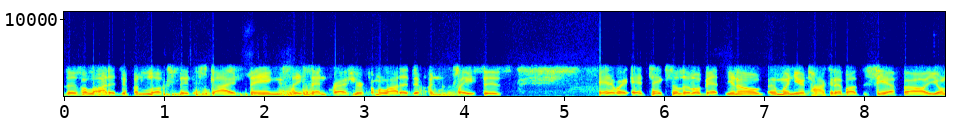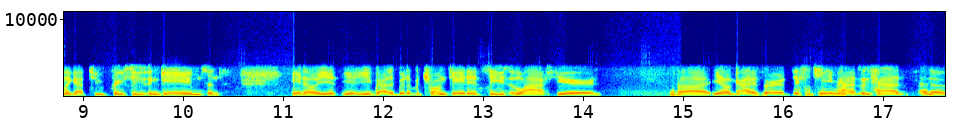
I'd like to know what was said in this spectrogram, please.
there's a lot of different looks. They disguise things. They send pressure from a lot of different places. Anyway, it takes a little bit, you know. And when you're talking about the CFL, you only got two preseason games, and you know you you got a bit of a truncated season last year, and uh, you know, guys are this team hasn't had an, a,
